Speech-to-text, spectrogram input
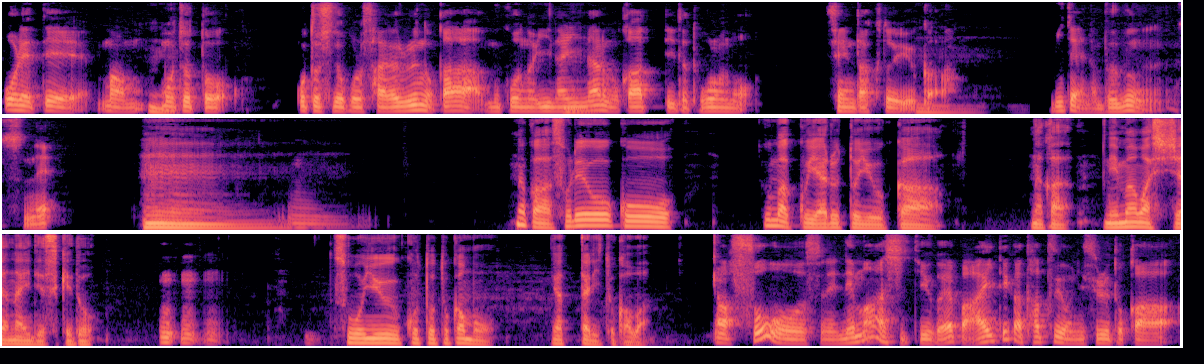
折れて、まあ、もうちょっと落としどころ下げるのか、向こうの言いなりになるのかっていったところの選択というか、みたいな部分ですね。うん。う。うんん。なんか、それをこう、うまくやるというか、なんか、根回しじゃないですけど、うんうんうん。そういうこととかもやったりとかは。あそうですね。根回しっていうか、やっぱ相手が立つようにするとか、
